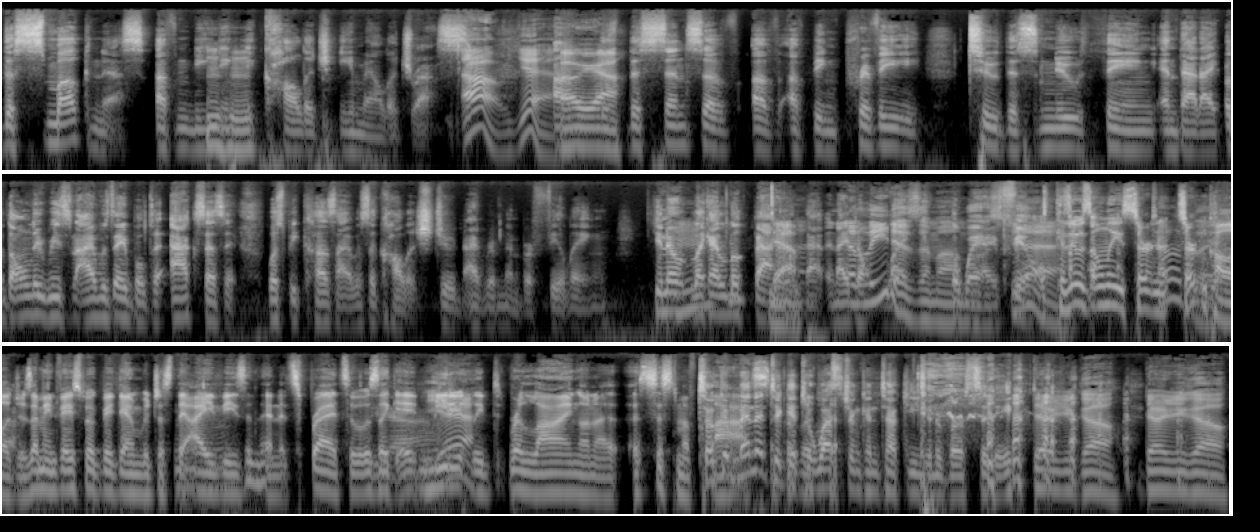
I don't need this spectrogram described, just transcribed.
the smugness of needing Mhm. a college email address. Oh, yeah. Oh, yeah. The, the sense of, of of being privy to this new thing, and that I. But the only reason I was able to access it was because I was a college student. I remember feeling, you know, like I mm-hmm. look back Yeah. on that, and I don't Elitism like the way I almost, feel. yeah. Because it was only certain Totally. certain colleges. I mean, Facebook began with just the Mhm. Ivies and then it spread. So it was like Yeah. immediately relying on a, a system of Took a minute to get to. Western Kentucky University. There you go. There you go.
